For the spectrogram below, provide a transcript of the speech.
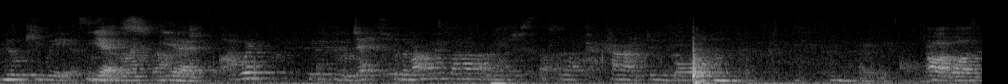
Milky Way or something Yes, like that. yeah. I went you know, to the death for the bar and I just thought, oh, I can't do both. Mm-hmm. Oh, it was, it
